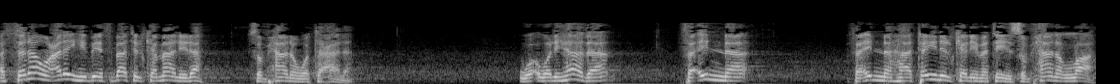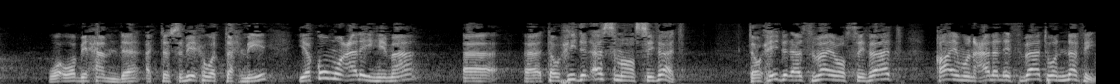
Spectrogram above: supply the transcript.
الثناء عليه بإثبات الكمال له سبحانه وتعالى. ولهذا فإن فإن هاتين الكلمتين سبحان الله وبحمده التسبيح والتحميد يقوم عليهما توحيد الأسماء والصفات. توحيد الأسماء والصفات قائم على الإثبات والنفي.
